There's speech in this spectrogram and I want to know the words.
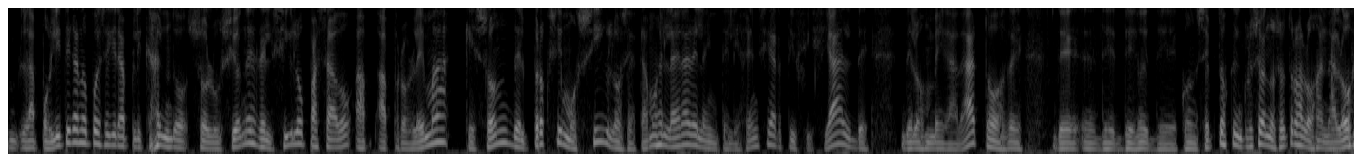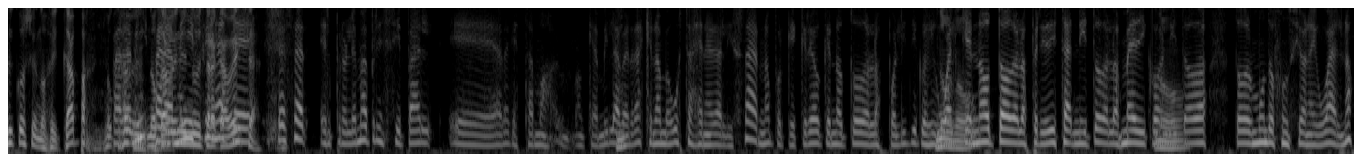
la política no puede seguir aplicando soluciones del siglo pasado a, problemas que son del próximo siglo. O sea, estamos en la era de la inteligencia artificial, de, de los megadatos, de, de, conceptos que incluso a nosotros, a los analógicos, se nos escapan. No caben, no en nuestra cabeza. César, el problema principal, eh, ahora que estamos, aunque a mí la ¿Mm? verdad es que no me gusta generalizar, ¿no? porque creo que no todos los políticos, igual que no todos los periodistas, ni todos los médicos, ni todo, todo el mundo funciona igual, ¿no?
